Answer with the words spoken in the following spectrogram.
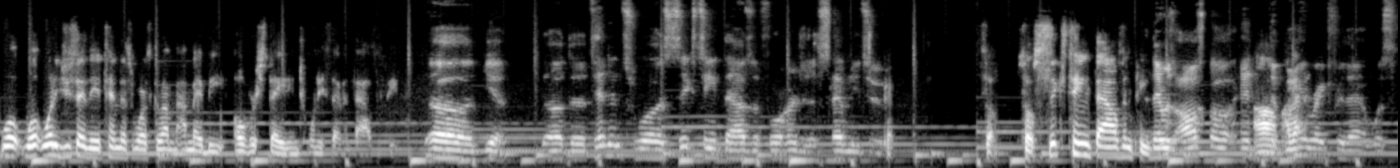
what what, what did you say the attendance was cuz I may be overstating 27,000 people. Uh yeah. Uh, the attendance was 16,472. Okay. So so 16,000 people. There was also and Um, the buy rate for that was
